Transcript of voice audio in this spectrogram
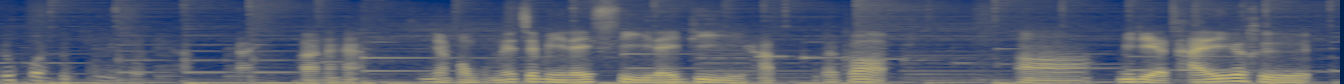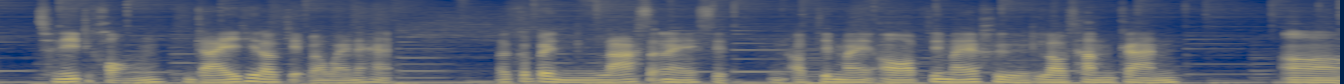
ทุกคนดูที่ตัวนี้ครับได้แล้วนะฮะอย่างของผมเนี่ยจะมีได้ C ได้ D ครับ แล้วก็มีเดียไทป์ก็คือชนิดของไดที่เราเก็บเอาไว้นะฮะแล้วก็เป็น last analysis optimize optimize ก็คือเราทำการอ่า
